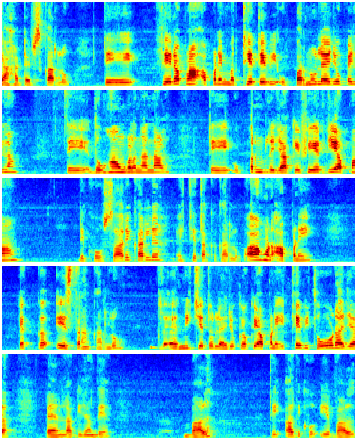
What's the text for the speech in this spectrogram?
ਆਹ ਟਿਪਸ ਕਰ ਲਓ ਤੇ ਫਿਰ ਆਪਾਂ ਆਪਣੇ ਮੱਥੇ ਤੇ ਵੀ ਉੱਪਰ ਨੂੰ ਲੈ ਜਾਓ ਪਹਿਲਾਂ। ਤੇ ਦੋਹਾਂ ਉਂਗਲੀਆਂ ਨਾਲ ਤੇ ਉੱਪਰ ਨੂੰ ਲਿਜਾ ਕੇ ਫਿਰ ਜੀ ਆਪਾਂ ਦੇਖੋ ਸਾਰੇ ਕਰ ਲਿਆ, ਇੱਥੇ ਤੱਕ ਕਰ ਲਓ। ਆ ਹੁਣ ਆਪਣੇ ਇੱਕ ਇਸ ਤਰ੍ਹਾਂ ਕਰ ਲਓ ਨੀਚੇ ਤੋਂ ਲੈ ਜਾਓ, ਕਿਉਂਕਿ ਆਪਣੇ ਇੱਥੇ ਵੀ ਥੋੜਾ ਜਿਹਾ ਪੈਣ ਲੱਗ ਜਾਂਦੇ ਆ ਬਲ। ਤੇ ਆ ਦੇਖੋ ਇਹ ਬਲ,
